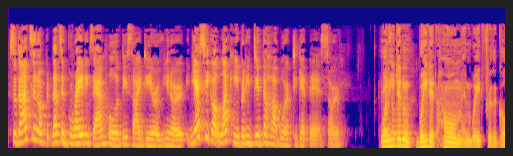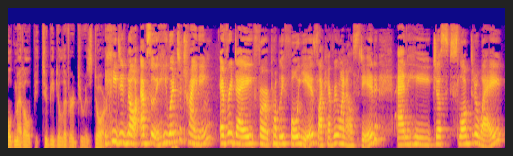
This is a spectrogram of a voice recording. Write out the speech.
So that's an op- that's a great example of this idea of you know yes he got lucky but he did the hard work to get there. So well, he didn't wait at home and wait for the gold medal to be delivered to his door. He did not. Absolutely. He went to training every day for probably four years, like everyone else did. And he just slogged it away.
